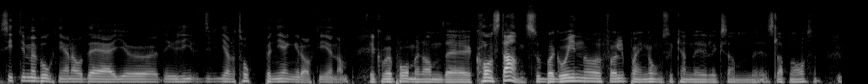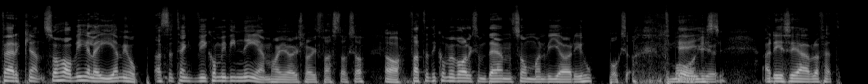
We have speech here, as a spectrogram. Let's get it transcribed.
sitter ju med bokningarna och det är ju, det är ju ett jävla toppengäng rakt igenom. Vi kommer påminna om det konstant, så bara gå in och följ på en gång så kan ni liksom eh, slappna av sen. Verkligen, så har vi hela EM ihop. Alltså tänk, vi kommer vinna EM har jag ju slagit fast också. Ja. Fatta att det kommer vara liksom den sommaren vi gör det ihop också. Det är Magiskt ju- ju. Ja, det är så jävla fett.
